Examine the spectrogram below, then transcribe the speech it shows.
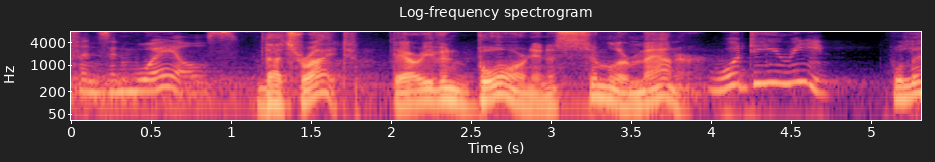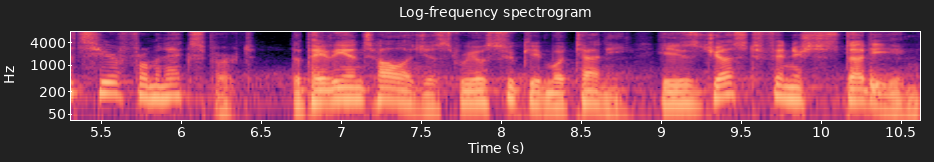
Dolphins and whales. That's right. They are even born in a similar manner. What do you mean? Well, let's hear from an expert. the paleontologist Ryosuke Motani. He has just finished studying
